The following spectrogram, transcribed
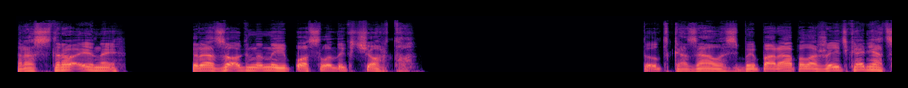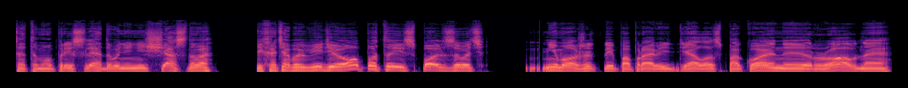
расстроены, разогнаны и посланы к черту. Тут, казалось бы, пора положить конец этому преследованию несчастного и хотя бы в виде опыта использовать, не может ли поправить дело спокойное и ровное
